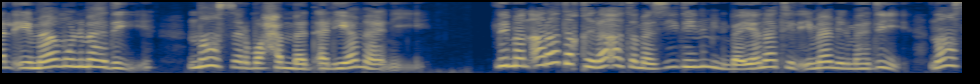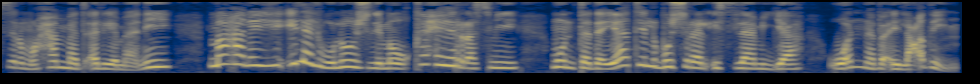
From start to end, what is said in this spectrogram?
الإمام المهدي ناصر محمد اليماني. لمن أراد قراءة مزيد من بيانات الإمام المهدي ناصر محمد اليماني ما عليه إلى الولوج لموقعه الرسمي منتديات البشرى الإسلامية والنبأ العظيم.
